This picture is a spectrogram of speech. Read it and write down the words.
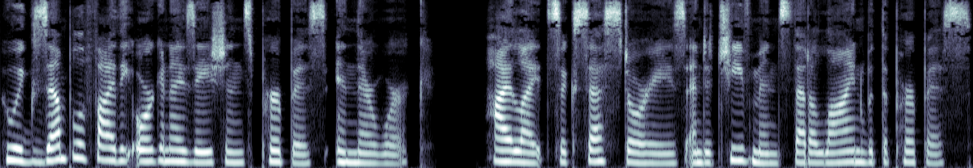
who exemplify the organization's purpose in their work. Highlight success stories and achievements that align with the purpose,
